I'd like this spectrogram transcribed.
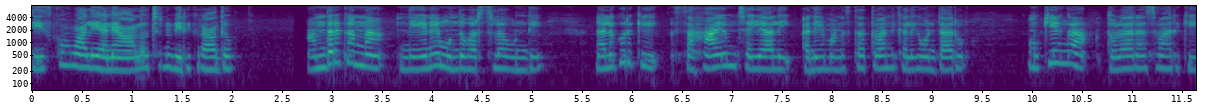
తీసుకోవాలి అనే ఆలోచన వీరికి రాదు. అందరికన్నా నేనే ముందు వరుసలో ఉండి నలుగురికి సహాయం చేయాలి అనే మనస్తత్వాన్ని కలిగి ఉంటారు. ముఖ్యంగా తులారాశి వారికి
